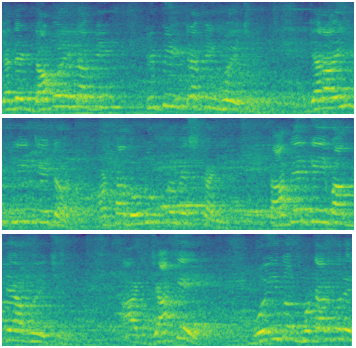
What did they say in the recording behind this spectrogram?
যাদের ডবল ট্র্যাপিং ট্রিপল ট্র্যাপিং হয়েছে, যারা ইনফ্লিকেটর অর্থাৎ অনুপ্রবেশকারী, তাদেরকেই বাদ দেওয়া হয়েছে। আর যাকে বৈধ ভোটার বলে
